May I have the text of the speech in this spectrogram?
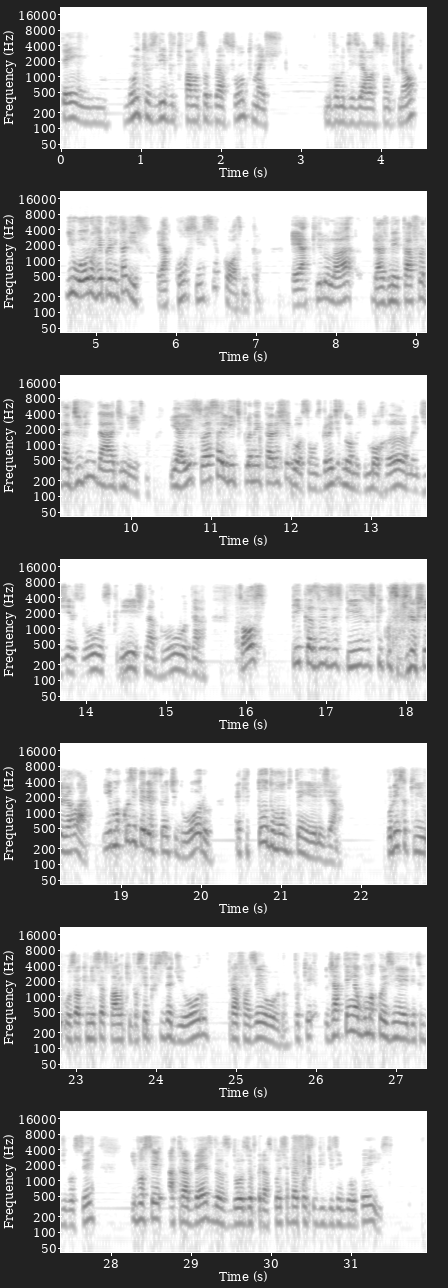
tem muitos livros que falam sobre o assunto, mas não vamos desviar o assunto não. E o ouro representa isso, é a consciência cósmica. É aquilo lá das metáforas da divindade mesmo. E aí só essa elite planetária chegou, são os grandes nomes, Mohammed, Jesus, Krishna, Buda, só os picas dos espíritos que conseguiram chegar lá. E uma coisa interessante do ouro é que todo mundo tem ele já. Por isso que os alquimistas falam que você precisa de ouro para fazer ouro, porque já tem alguma coisinha aí dentro de você e você, através das 12 operações, você vai conseguir desenvolver isso.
